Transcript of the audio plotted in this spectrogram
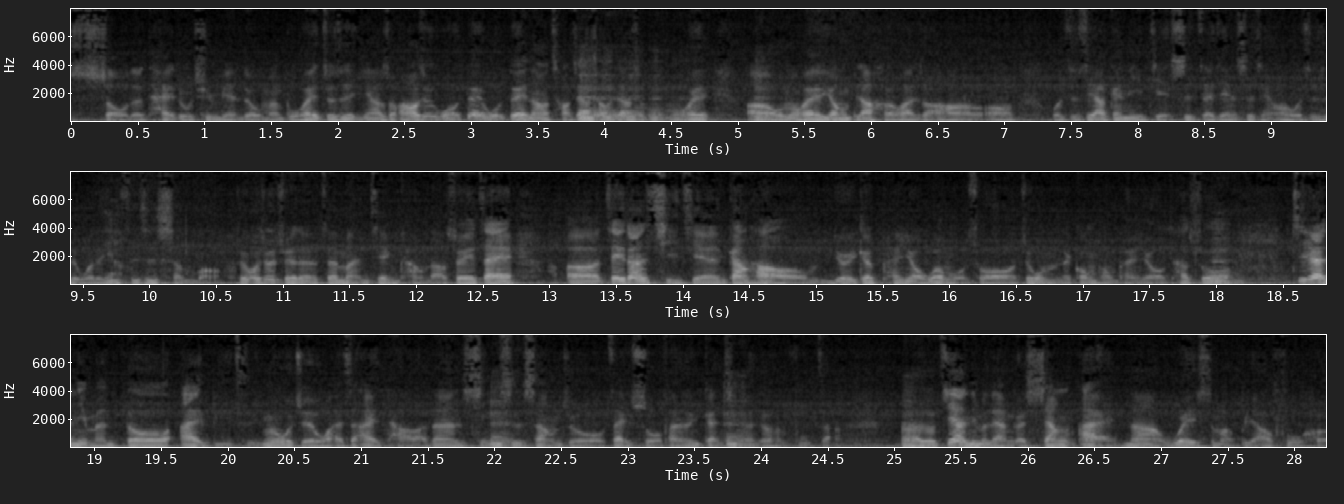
熟的态度去面对，我们不会就是你要说哦，就是我对我对，然后吵架吵架什么，我们会呃，我们会用比较和缓说哦哦，我只是要跟你解释这件事情哦，我只是我的意思是什么，所以我就觉得这蛮健康的。所以在呃这段期间，刚好有一个朋友问我说，就我们的共同朋友，他说，既然你们都爱彼此，因为我觉得我还是爱他了，但形式上就再说，反正感情本就很复杂。然后他说，既然你们两个相爱，那为什么不要复合？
